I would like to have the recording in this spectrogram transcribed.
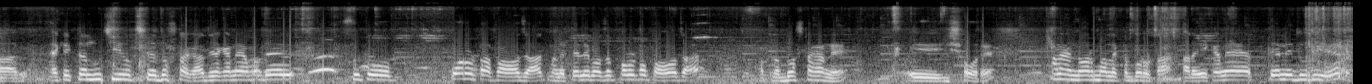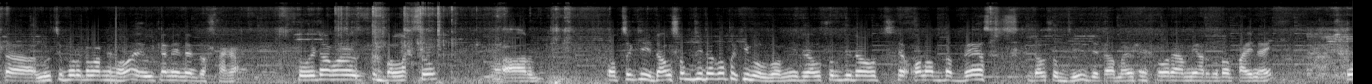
আর এক একটা লুচি হচ্ছে দশ টাকা, যেখানে আমাদের ছোটো পরোটা পাওয়া যায় মানে তেলে ভাজা পরোটা পাওয়া যায়। আপনার দশ টাকা নেয় এই শহরে। মানে নর্মাল একটা পরোটা। আর এখানে তেলে ডুবিয়ে একটা লুচি পরোটা বানানো হয়, ওইখানে নেয় দশ টাকা। তো এটা আমার খুব ভালো লাগছে। আর হচ্ছে কি, ডাল সবজিটা কত কি বলব আমি? ডাল সবজিটা হচ্ছে অল অফ দ্য বেস্ট ডাল সবজি যেটা মাইশন শহরে আমি আর কোথাও পাই নাই। তো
